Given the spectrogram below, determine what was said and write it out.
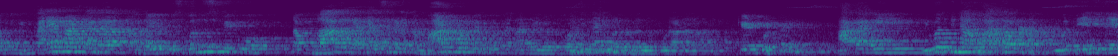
ತಮಗೆ ಕರೆ ಮಾಡಿದಾಗ ನಾವು ದಯವಿಟ್ಟು ಸ್ಪಂದಿಸಬೇಕು. ತಮ್ಮ ಭಾಗದ ಕೆಲಸಗಳನ್ನು ಮಾಡಿಕೊಡ್ಬೇಕು ಅಂತ ನಾನು ಇವತ್ತು ಅಧಿಕಾರಿ ವರ್ಗದಲ್ಲೂ ಕೂಡ ನಾನು ಕೇಳ್ಕೊಳ್ತಾ ಇದ್ದೀನಿ. ಹಾಗಾಗಿ ಇವತ್ತಿನ ವಾತಾವರಣ ಇವತ್ತೇನಿದೆ?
